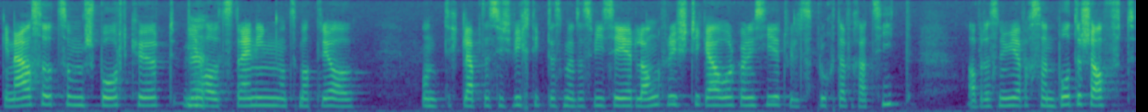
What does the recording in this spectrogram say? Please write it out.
genauso zum Sport gehört, wie ja. halt das Training und das Material. Und ich glaube, das ist wichtig, dass man das wie sehr langfristig auch organisiert, weil es braucht einfach auch Zeit. Aber dass man wie einfach so eine Boden schafft,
